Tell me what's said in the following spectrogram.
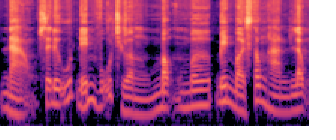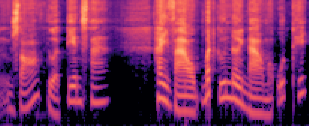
Đạo sẽ đưa Út đến vũ trường mộng mơ bên bờ sông Hàn lộng gió cửa tiên xa, hay vào bất cứ nơi nào mà Út thích.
